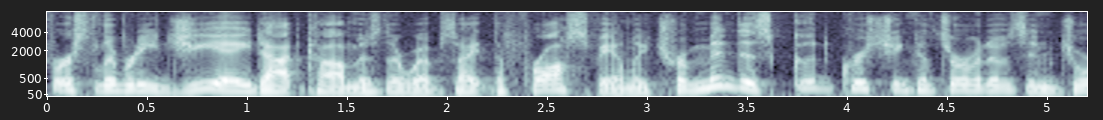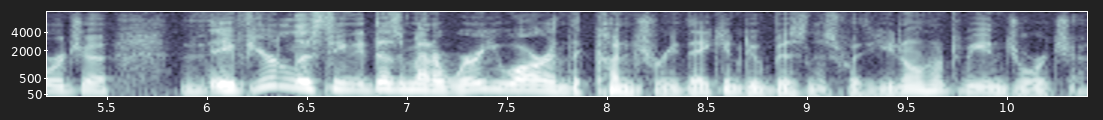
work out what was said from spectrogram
FirstLibertyGA.com is their website. The Frost family, tremendous good Christian conservatives in Georgia. If you're listening, it doesn't matter where you are in the country, they can do business with you. You don't have to be in Georgia.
